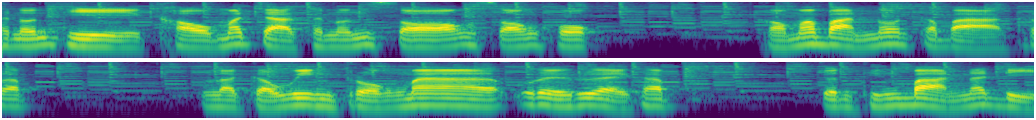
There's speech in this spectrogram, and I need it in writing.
ถนนที่เข้ามาจากถนน 226 เข้ามาบ้านโน่นกระบาครับ แล้วก็วิ่งตรงมาเรื่อยๆครับ จนถึงบ้านนาดี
